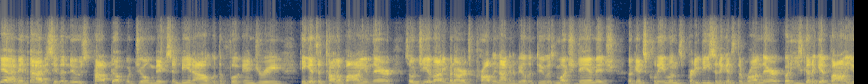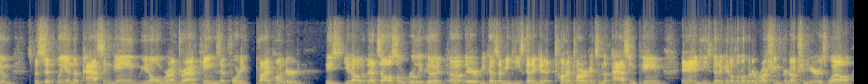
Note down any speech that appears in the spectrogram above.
Yeah, I mean, obviously the news popped up with Joe Mixon being out with a foot injury. He gets a ton of volume there. So Giovani Bernard's probably not going to be able to do as much damage against Cleveland's pretty decent against the run there, but he's going to get volume specifically in the passing game, you know, over on DraftKings at 4,500 he's you know that's also really good uh, there because I mean he's going to get a ton of targets in the passing game and he's going to get a little bit of rushing production here as well.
